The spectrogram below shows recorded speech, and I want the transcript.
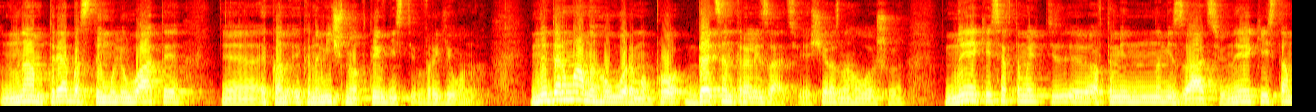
нам треба стимулювати е, економічну активність в регіонах. Не дарма ми говоримо про децентралізацію. Я ще раз наголошую. Не автоматі- е, автономізацію, не якусь там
